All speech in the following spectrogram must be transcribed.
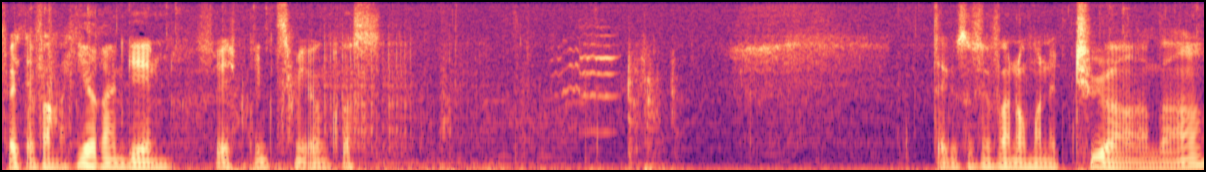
Vielleicht einfach mal hier reingehen. Vielleicht bringt es mir irgendwas. Da gibt es auf jeden Fall nochmal eine Tür, aber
